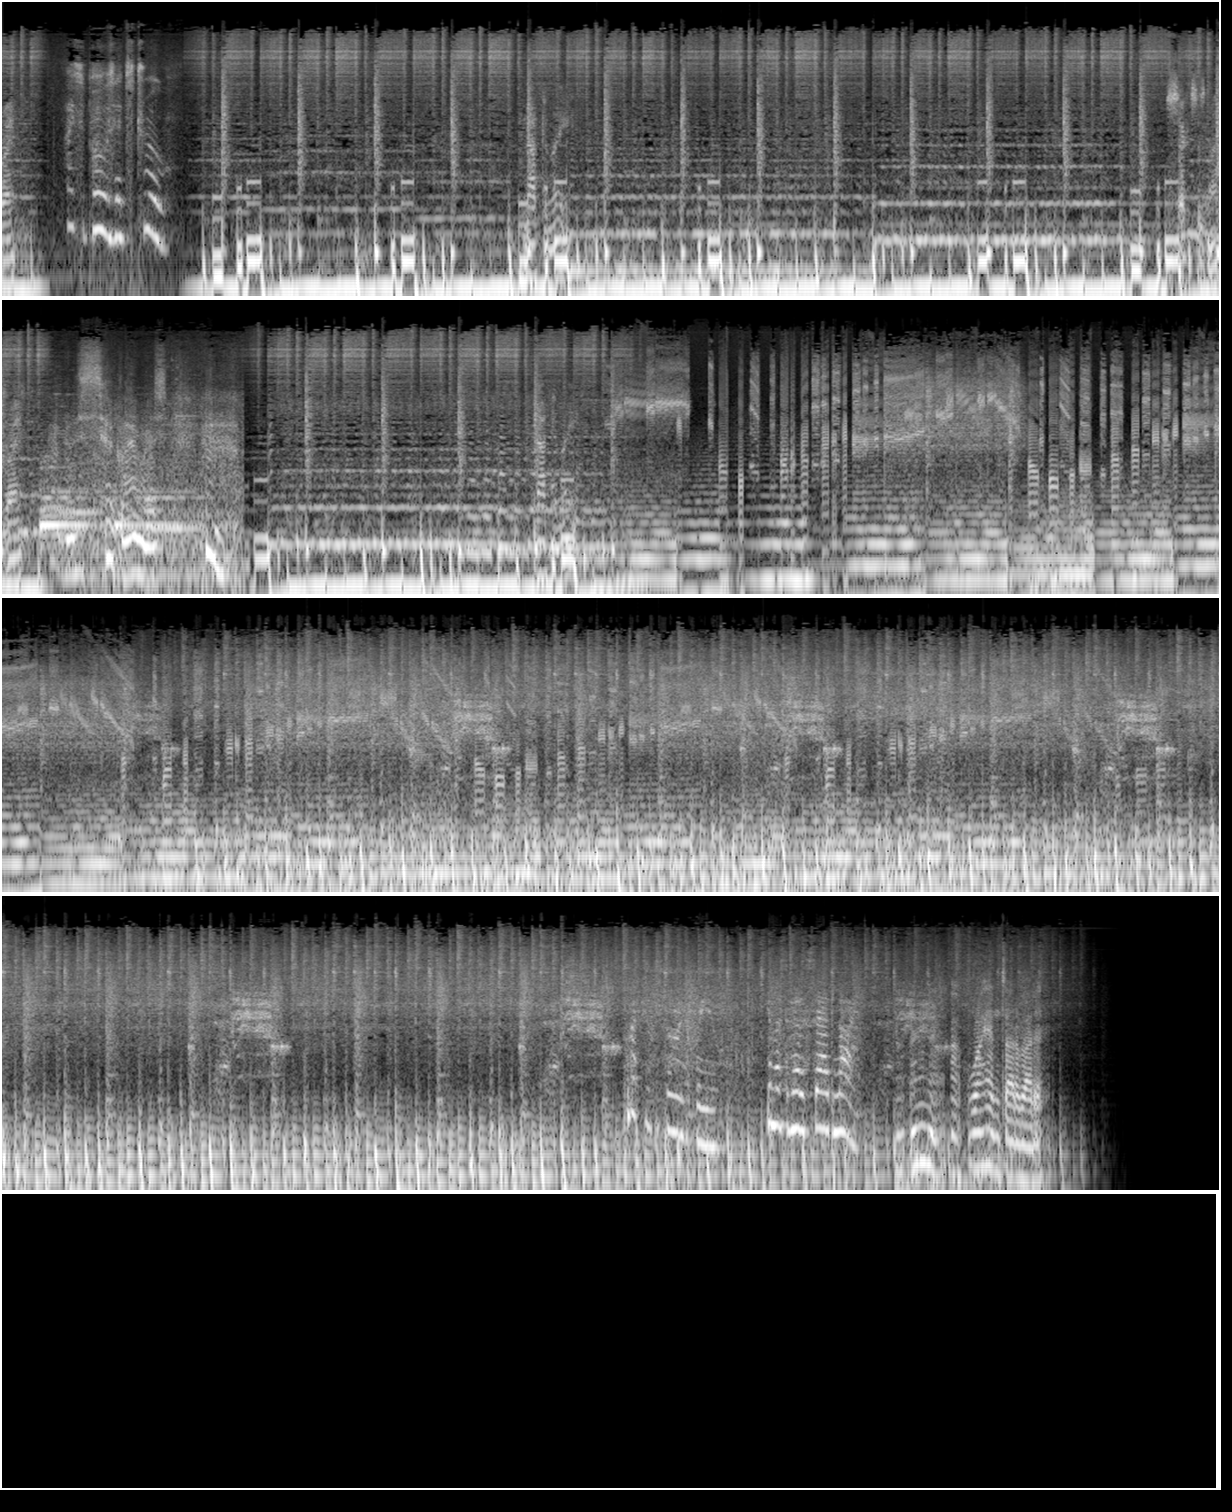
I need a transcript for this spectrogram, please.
Right. I suppose that's true. Sorry for you. You must have had a sad life. I don't know. Well, I hadn't thought about it.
